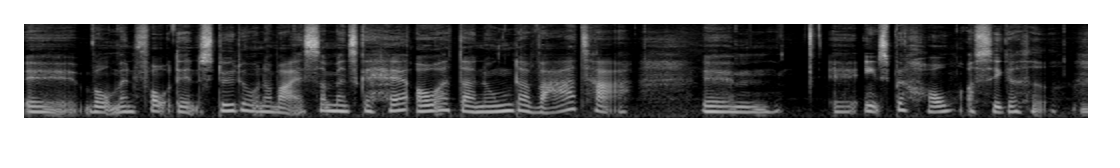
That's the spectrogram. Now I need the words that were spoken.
øh, hvor man får den støtte undervejs, som man skal have, og at der er nogen, der varetager øh, øh, ens behov og sikkerhed. Mm.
